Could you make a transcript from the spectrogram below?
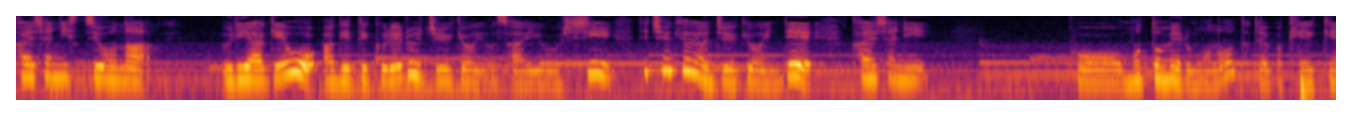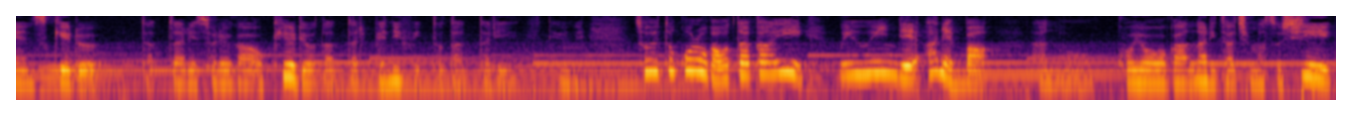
会社に必要な売り上げを上げてくれる従業員を採用しで従業員は従業員で会社にこう求めるもの例えば経験スキルだったりそれがお給料だったりベネフィットだったりっていうねそういうところがお互いウィンウィンであればあの雇用が成り立ちますし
